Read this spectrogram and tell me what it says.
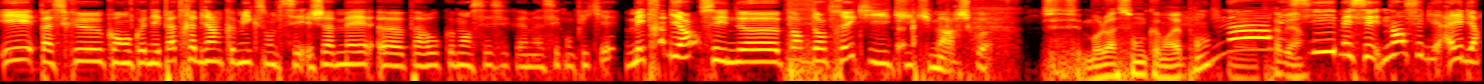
Et parce que quand on connaît pas très bien le comics, on ne sait jamais euh, par où commencer. C'est quand même assez compliqué. Mais très bien, c'est une euh, porte d'entrée qui, qui, qui marche quoi. C'est mollasson comme réponse. Non, mais mais si, mais c'est non, c'est bien, elle est bien.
